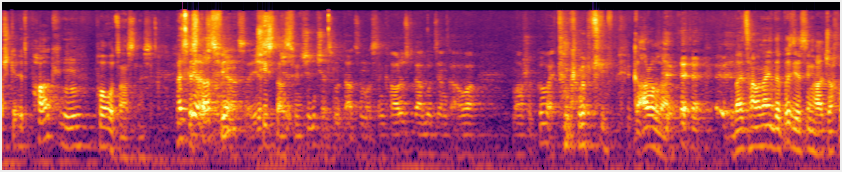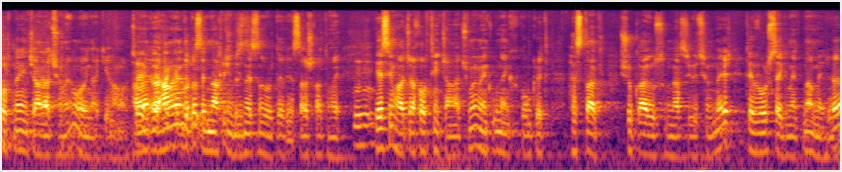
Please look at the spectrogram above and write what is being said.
աշկեր այդ փակ փողոց անցնես։ Բայց կստացվի, չի ստացվի։ Ինչ ես մտածում, ասենք Հարուստ Գագոձյան կարող է մարշրուտկով այդ գործի։ Կարող է։ Բայց համենայն դեպս ես իմ հաճախորդներին ճանաչում եմ օրինակի համար։ Համենայն դեպս այդ նախին բիզնեսը որտեղ ես աշխատում եմ։ Ես իմ հաճախորդին ճանաչում եմ, մենք ունենք կոնկրետ հստակ շուկայի ուսումնասիրություններ, թե որ սեգմենտն է մերը,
